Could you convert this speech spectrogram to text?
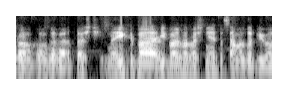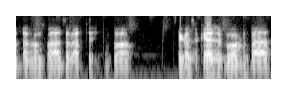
wątłą zawartość. No i chyba Evolve właśnie to samo zabiło, ta wątła zawartość, bo z tego co kojarzę było chyba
